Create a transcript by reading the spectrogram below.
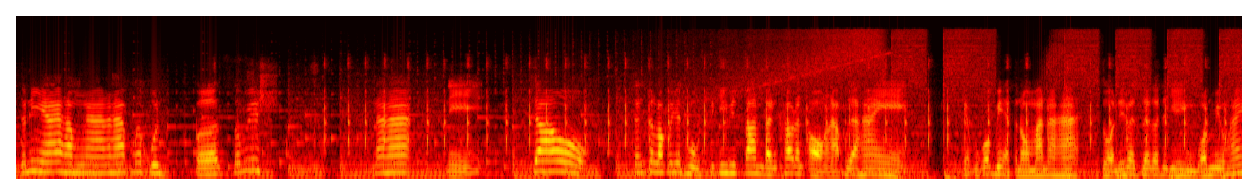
เจ้านี่นะทำงานนะครับ เมื่อคุณเปิดสวิชนะฮะนี่เจ้าจังเกิลล็อกก็จะถูกสกีพิสตันดันเข้าดันออกนะเพื่อให้เก็บโกโกบีอัตโนมัตินะฮะส่วนที่เพื่อนก็จะยิงบอลมิวให้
